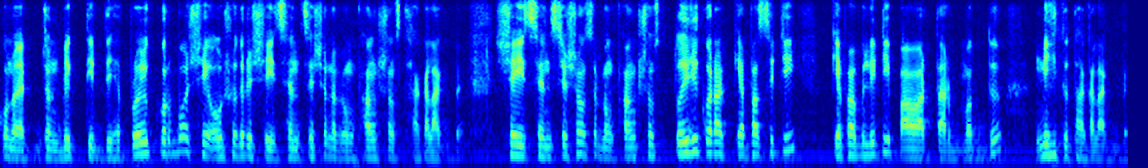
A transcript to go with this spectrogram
কোনো একজন ব্যক্তির দেহে প্রয়োগ করব, সেই ঔষধের সেই সেন্সেশন এবং ফাংশনস থাকা লাগবে। সেই সেন্সেশনস এবং ফাংশনস তৈরি করার ক্যাপাসিটি ক্যাপাবিলিটি পাওয়ার তার মধ্যে নিহিত থাকা লাগবে।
